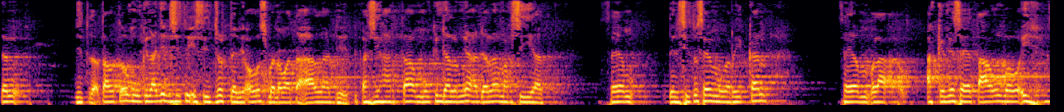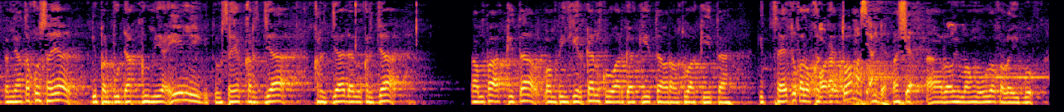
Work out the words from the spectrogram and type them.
Dan tahu-tahu mungkin aja di situ istidrat dari Allah Subhanahu wa taala di- dikasih harta mungkin dalamnya adalah maksiat. Saya dari situ saya mengerikan saya akhirnya saya tahu bahwa ih ternyata kok saya diperbudak dunia ini gitu. Saya kerja, kerja dan kerja tanpa kita memikirkan keluarga kita, orang tua kita. Saya itu kalau kerja Orang tua masih ada. Masya uh, rahimahullah kalau ibu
